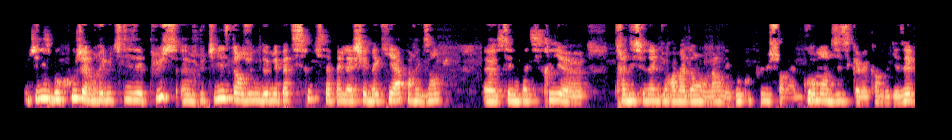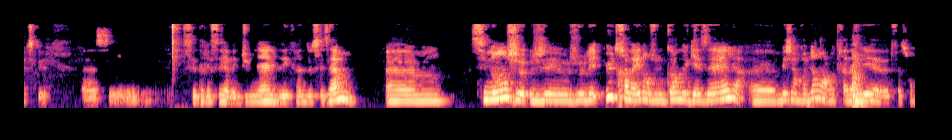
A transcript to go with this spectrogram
J'utilise beaucoup, j'aimerais l'utiliser plus. Euh, je l'utilise dans une de mes pâtisseries qui s'appelle la Shebakia par exemple. Euh, c'est une pâtisserie euh, traditionnelle du ramadan. Là, on est beaucoup plus sur la gourmandise que la corne de gazelle, puisque euh, c'est dressé avec du miel des graines de sésame. Euh, sinon, je, je l'ai eu travaillé dans une corne de gazelle, euh, mais j'aimerais bien la retravailler de façon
